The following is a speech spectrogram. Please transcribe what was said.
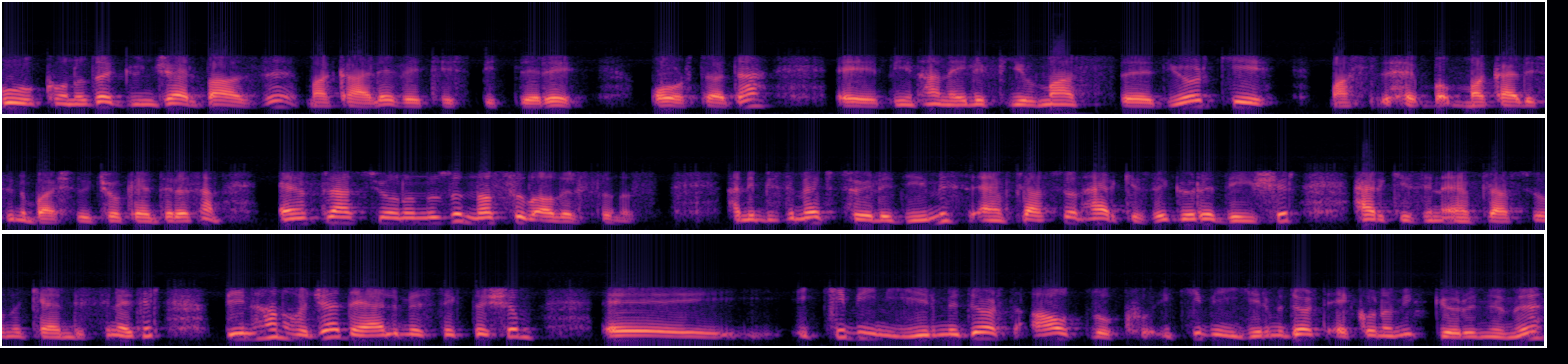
bu konuda güncel bazı makale ve tespitleri ortada. E, Binhan Elif Yılmaz diyor ki makalesinin başlığı çok enteresan. Enflasyonunuzu nasıl alırsınız? Hani bizim hep söylediğimiz enflasyon herkese göre değişir. Herkesin enflasyonu kendisinedir. Binhan Hoca değerli meslektaşım 2024 Outlook 2024 ekonomik görünümü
